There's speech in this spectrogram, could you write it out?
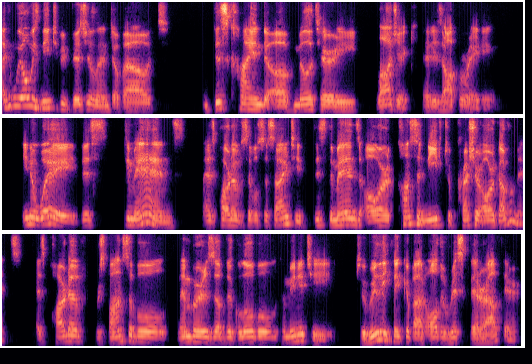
I think we always need to be vigilant about this kind of military logic that is operating. In a way, this demands, as part of civil society, this demands our constant need to pressure our governments as part of responsible members of the global community to really think about all the risks that are out there.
